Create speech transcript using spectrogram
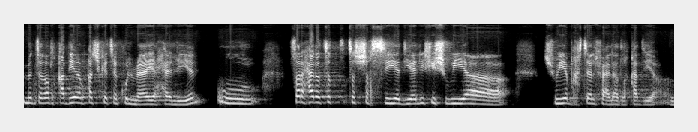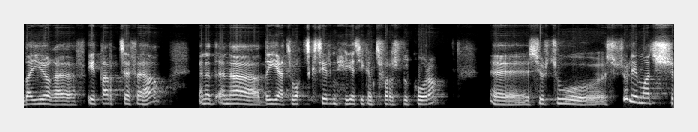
مثلا هذه القضية ما بقاتش كتاكل معايا حاليا. وصراحه أنا الشخصية ديالي شي شوية شوية مختلفة على هذه القضية. دايوغ في إطار التفاهة أنا أنا ضيعت وقت كثير من حياتي كنتفرج في الكره surtout surtout les matchs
